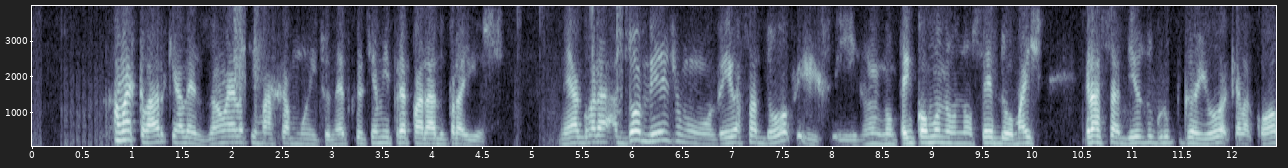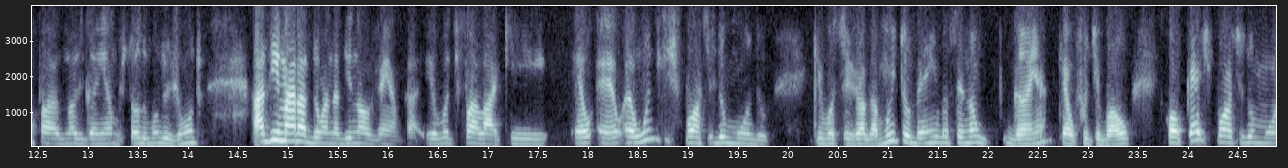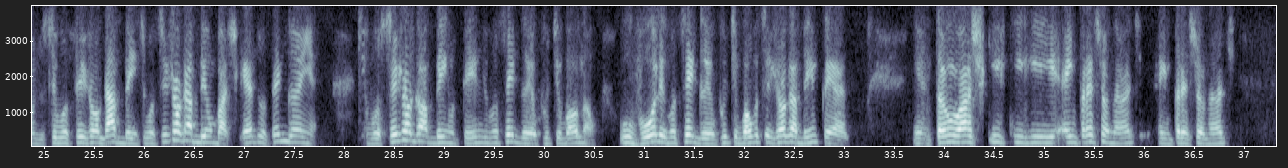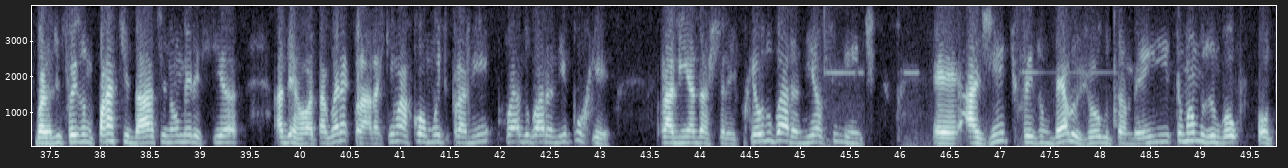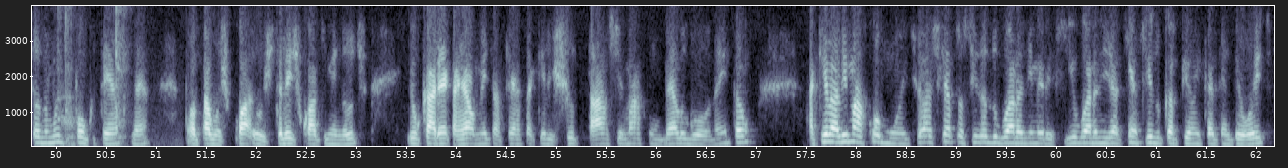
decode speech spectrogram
Não, é claro que a lesão ela te marca muito, né? Porque eu tinha me preparado para isso. Né? Agora, a dor mesmo, veio essa dor e, e não, não, tem como não, não ser dor, mas graças a Deus o grupo ganhou aquela Copa, nós ganhamos todo mundo junto. A de Maradona, de 90, eu vou te falar que é, é, é o único esporte do mundo que você joga muito bem e você não ganha, que é o futebol. Qualquer esporte do mundo, se você jogar bem, se você jogar bem um basquete, você ganha. Se você jogar bem o tênis, você ganha. O futebol não. O vôlei você ganha. O futebol você joga bem perto. Então eu acho que, que é impressionante, é impressionante. O Brasil fez um partidaço e não merecia a derrota. Agora é claro, aqui marcou muito para mim foi a do Guarani, por quê? Para mim é das três. Porque o do Guarani é o seguinte: é, a gente fez um belo jogo também e tomamos um gol faltando muito pouco tempo, né? Faltavam os três, quatro minutos e o Careca realmente acerta aquele chutaço e marca um belo gol, né? Então aquilo ali marcou muito. Eu acho que a torcida do Guarani merecia. O Guarani já tinha sido campeão em 78,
